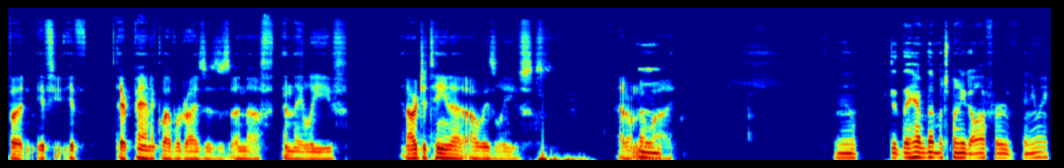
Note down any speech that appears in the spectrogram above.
But if you, if their panic level rises enough, then they leave. And Argentina always leaves. I don't know Mm. why. Yeah. Did they have that much money to offer anyway?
